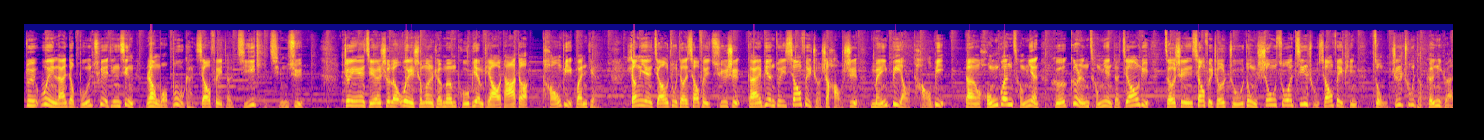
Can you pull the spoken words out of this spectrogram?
对未来的不确定性让我不敢消费的集体情绪。这也解释了为什么人们普遍表达的逃避观点。商业角度的消费趋势改变对消费者是好事，没必要逃避。但宏观层面和个人层面的焦虑，则是消费者主动收缩基础消费品总支出的根源。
